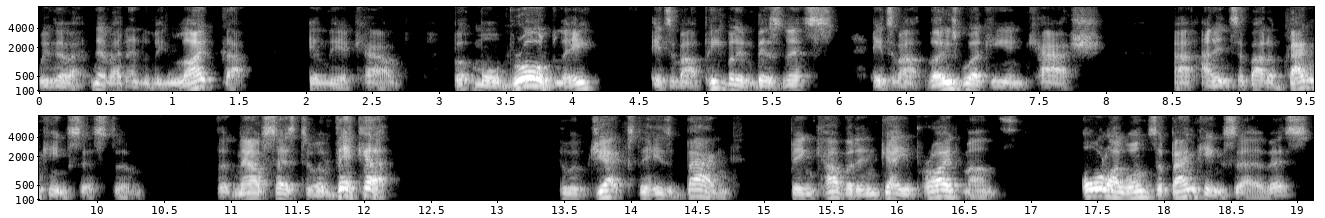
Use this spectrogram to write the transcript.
We've never, never had anything like that in the account. But more broadly, it's about people in business. It's about those working in cash. Uh, and it's about a banking system that now says to a vicar who objects to his bank being covered in Gay Pride Month, all I want's a banking service,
